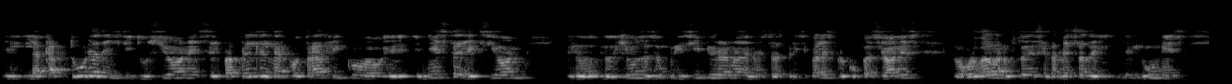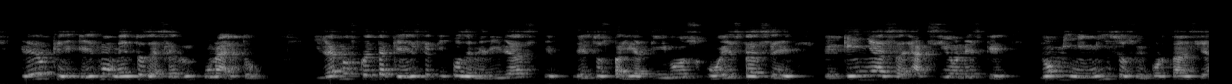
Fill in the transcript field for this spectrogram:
la captura de instituciones, el papel del narcotráfico eh, en esta elección, que lo, dijimos desde un principio, era una de nuestras principales preocupaciones, lo abordaban ustedes en la mesa del, lunes. Creo que es momento de hacer un alto y darnos cuenta que este tipo de medidas, eh, de estos paliativos o estas eh, pequeñas acciones que no minimizo su importancia,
